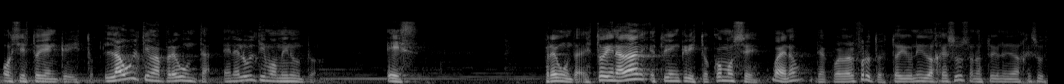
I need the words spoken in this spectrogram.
o si estoy en Cristo. La última pregunta, en el último minuto, es, pregunta, ¿estoy en Adán? ¿Estoy en Cristo? ¿Cómo sé? Bueno, de acuerdo al fruto, ¿estoy unido a Jesús o no estoy unido a Jesús?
